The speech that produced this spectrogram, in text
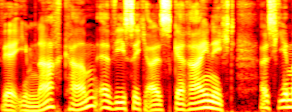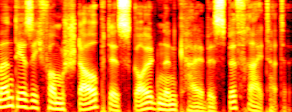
Wer ihm nachkam, erwies sich als gereinigt, als jemand, der sich vom Staub des goldenen Kalbes befreit hatte.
